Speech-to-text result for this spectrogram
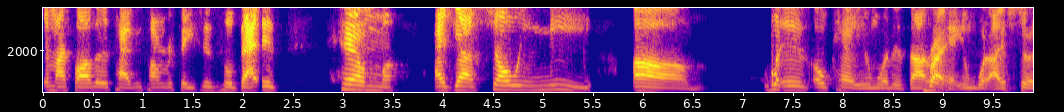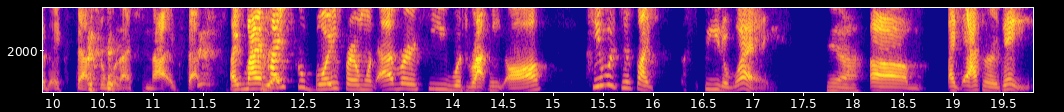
and my father is having conversations. So that is him, I guess, showing me um what is okay and what is not Right. okay, and what I should accept and what I should not accept. Like my Yeah. high school boyfriend, whenever he would drop me off, he would just like speed away Yeah. um like after a date.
